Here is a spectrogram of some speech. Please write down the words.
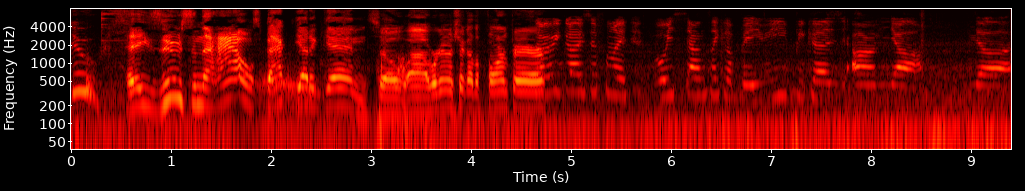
Zeus. Jesus in the house, back yet again. So uh, we're gonna check out the farm fair. Sorry guys if my voice sounds like a baby because um yeah yeah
